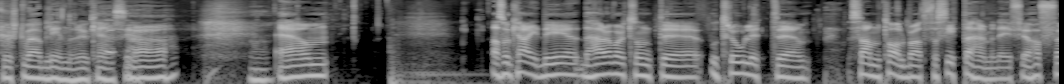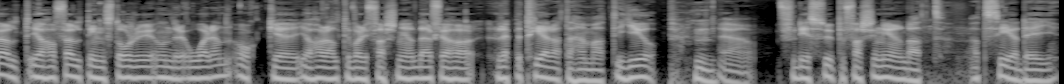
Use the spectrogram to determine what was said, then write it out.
Först var jag blind och nu kan jag se. Ja. Ehm, alltså Kai, det, det här har varit sånt eh, otroligt eh, samtal bara att få sitta här med dig. För jag har följt, jag har följt din story under åren och eh, jag har alltid varit fascinerad. Därför jag har repeterat det här med att ge upp. Mm. Eh, för det är superfascinerande att, att se dig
